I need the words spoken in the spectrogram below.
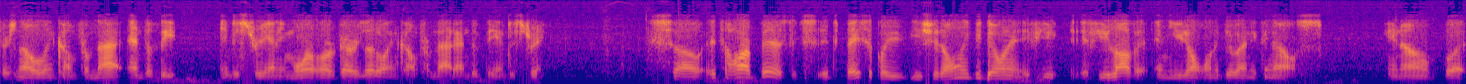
there's no income from that end of the industry anymore, or very little income from that end of the industry. So it's a hard biz. It's it's basically you should only be doing it if you if you love it and you don't want to do anything else, you know. But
